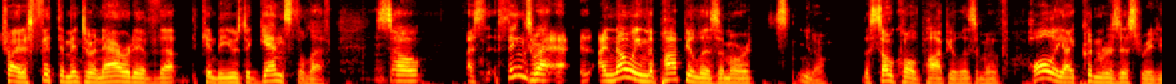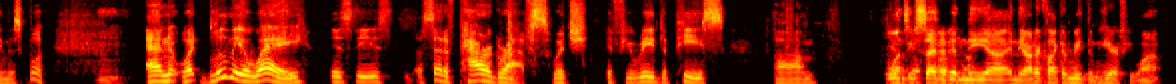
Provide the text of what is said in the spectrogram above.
try to fit them into a narrative that can be used against the left. Mm-hmm. So uh, things were, I knowing the populism or, you know, the so-called populism of Hawley, I couldn't resist reading this book. Mm. And what blew me away is these a set of paragraphs, which if you read the piece, Um, ones you cited in the uh, in the article, I can read them here if you want.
